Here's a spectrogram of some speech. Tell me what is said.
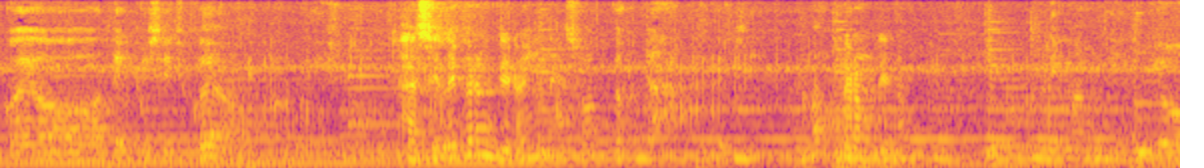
kaya TBC juga ya hasilnya pirang dino ini nek swab? dah TBC apa Pirang dino? limang dino yo.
